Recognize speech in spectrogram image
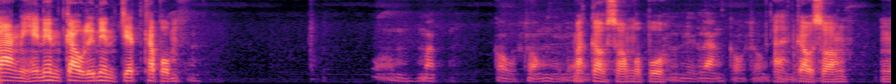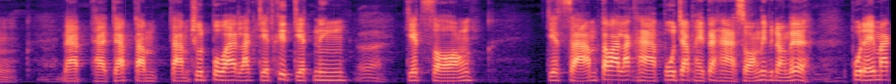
ล่างนี่ให้เน้นเก้าหรือเน้นเจ็ดครับผมมักเก่าสองนี่แหละมาเก้าสองมาปูเรียกล่างเก่าสองอ่าเก้าสองอืมนะครับถ้าจับตามตามชุดปูว่าหลักเจ็ดคือเจ็ดหนึ่ง เออเจ็ดสองเจ็ดสามตะวันหลักหาปูจับให้แต่หาสองนี่พี่น้องเด้อผู้ใดมัก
